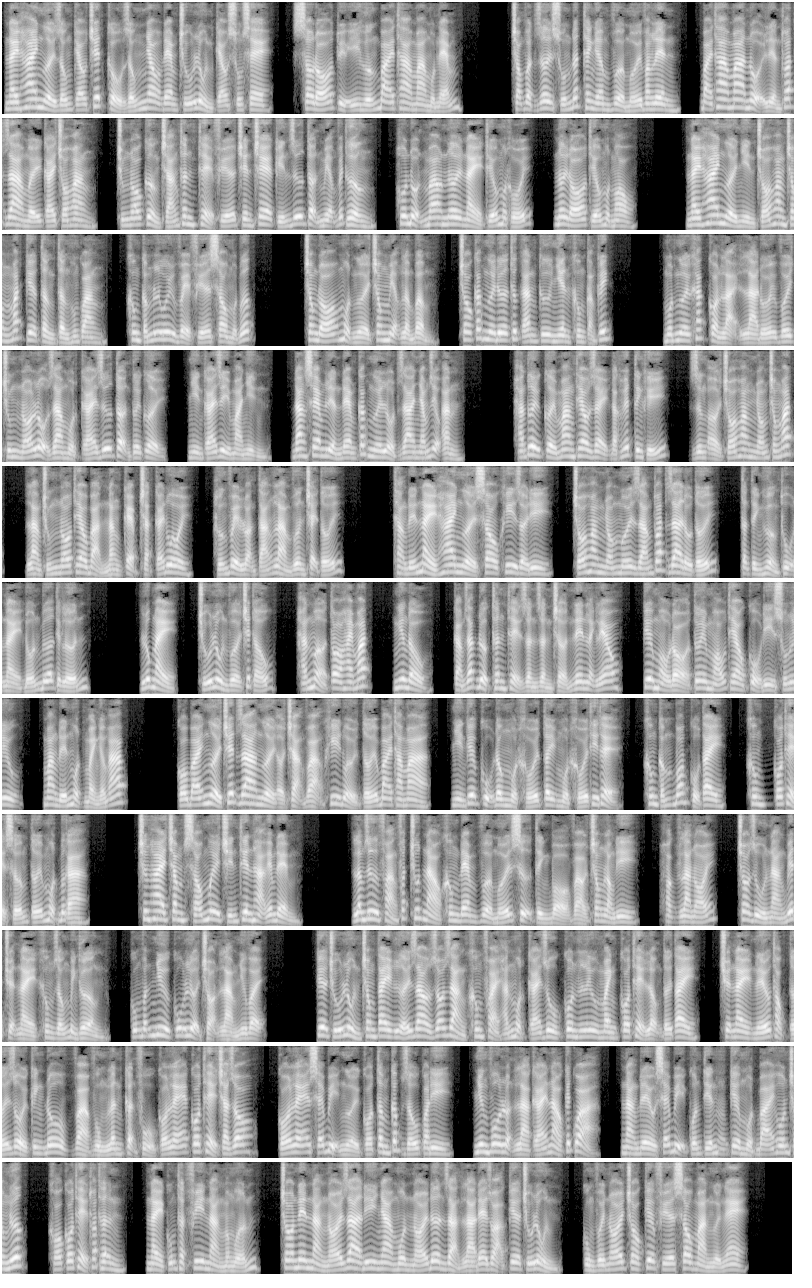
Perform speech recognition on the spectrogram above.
Này hai người giống kéo chết cẩu giống nhau đem chú lùn kéo xuống xe, sau đó tùy ý hướng bãi tha ma một ném. Trọng vật rơi xuống đất thanh âm vừa mới vang lên, bãi tha ma nội liền thoát ra mấy cái chó hoang, chúng nó cường tráng thân thể phía trên che kín giữ tận miệng vết thương, hôn độn mau nơi này thiếu một khối, nơi đó thiếu một mau. Này hai người nhìn chó hoang trong mắt kia tầng tầng hung quang, không cấm lui về phía sau một bước. Trong đó một người trong miệng lẩm bẩm, cho các ngươi đưa thức ăn cư nhiên không cảm kích. Một người khác còn lại là đối với chúng nó lộ ra một cái giữ tợn tươi cười, nhìn cái gì mà nhìn, đang xem liền đem các ngươi lột ra nhắm rượu ăn. Hắn tươi cười mang theo dậy đặc huyết tinh khí, dừng ở chó hoang nhóm trong mắt, làm chúng nó theo bản năng kẹp chặt cái đuôi, hướng về loạn táng làm vươn chạy tới. Thẳng đến này hai người sau khi rời đi, chó hoang nhóm mới dám toát ra đầu tới, tận tình hưởng thụ này đốn bữa tiệc lớn. Lúc này, chú lùn vừa chết ấu, hắn mở to hai mắt, nghiêng đầu, cảm giác được thân thể dần dần trở nên lạnh lẽo, kia màu đỏ tươi máu theo cổ đi xuống lưu, mang đến một mảnh ấm áp. Có bái người chết ra người ở trạng vạng khi đuổi tới bãi tha ma, nhìn kia cụ đông một khối tây một khối thi thể, không cấm bóp cổ tay, không có thể sớm tới một bước ca. chương 269 thiên hạ êm đềm. Lâm Dư phảng phất chút nào không đem vừa mới sự tình bỏ vào trong lòng đi, hoặc là nói, cho dù nàng biết chuyện này không giống bình thường, cũng vẫn như cũ lựa chọn làm như vậy. Kia chú lùn trong tay lưới dao rõ ràng không phải hắn một cái dù côn lưu manh có thể lộng tới tay, chuyện này nếu thọc tới rồi kinh đô và vùng lân cận phủ có lẽ có thể tra rõ, có lẽ sẽ bị người có tâm cấp giấu qua đi, nhưng vô luận là cái nào kết quả, nàng đều sẽ bị cuốn tiến kia một bãi hôn trong nước, khó có thể thoát thân, này cũng thật phi nàng mong muốn, cho nên nàng nói ra đi nha môn nói đơn giản là đe dọa kia chú lùn, cùng với nói cho kia phía sau màn người nghe.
